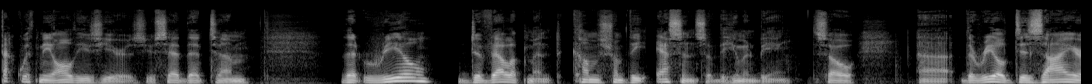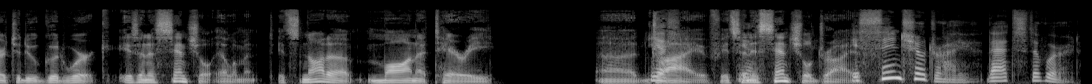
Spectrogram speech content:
stuck with me all these years. You said that um, that real development comes from the essence of the human being. So, uh, the real desire to do good work is an essential element. It's not a monetary uh, Yes. drive. It's an essential drive. Essential drive, that's the word.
